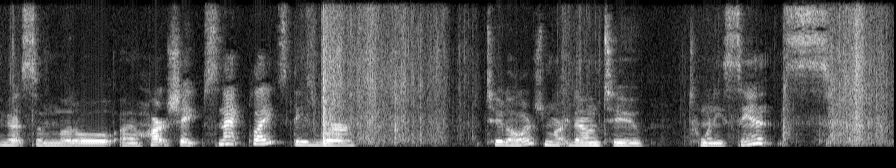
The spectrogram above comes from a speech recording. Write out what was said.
I got some little uh, heart-shaped snack plates. These were $2, marked down to 20 cents.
